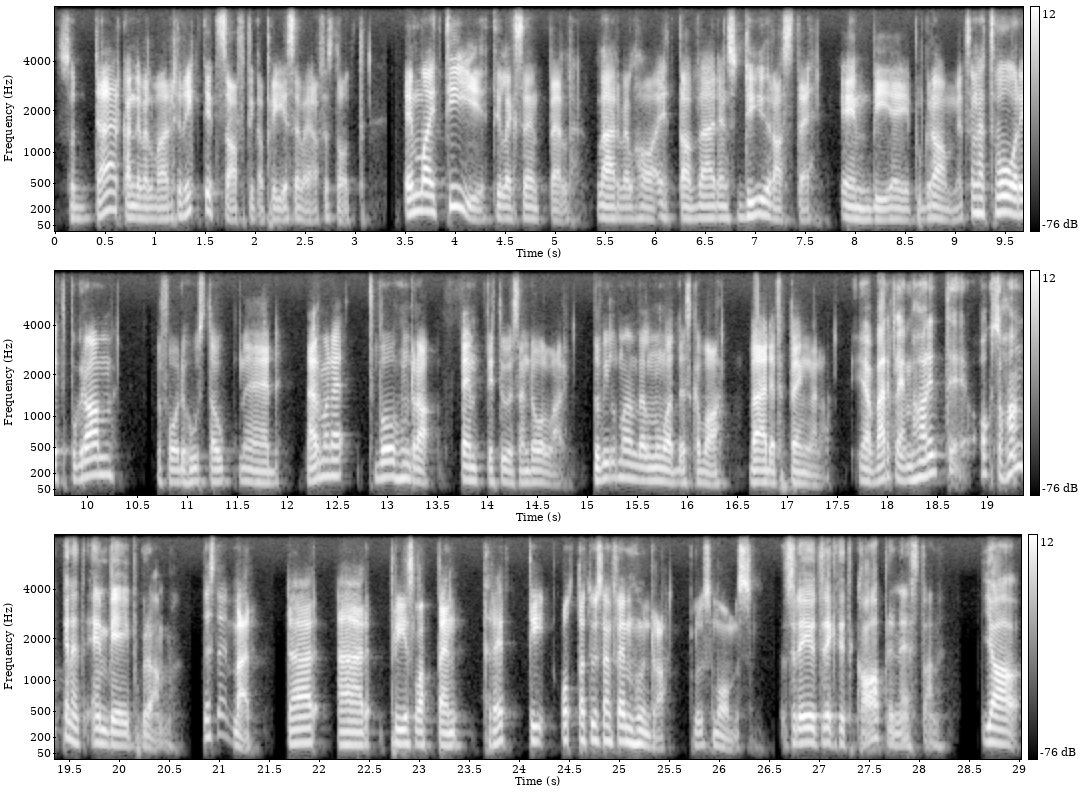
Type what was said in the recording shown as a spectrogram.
Så där kan det väl vara riktigt saftiga priser vad jag förstått. MIT till exempel lär väl ha ett av världens dyraste MBA-program. Ett sånt här tvåårigt program, då får du hosta upp med närmare 250 000 dollar. Då vill man väl nog att det ska vara värde för pengarna. Ja, verkligen. Men har inte också Hanken ett MBA-program? Det stämmer. Där är prislappen 38 500 plus moms. Så det är ju ett riktigt kapre nästan. Jag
